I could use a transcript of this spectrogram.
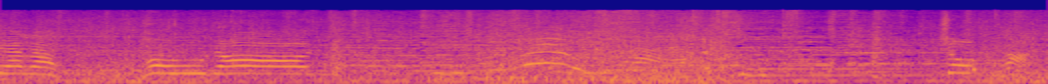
Frogella, hold on! Shortcut!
